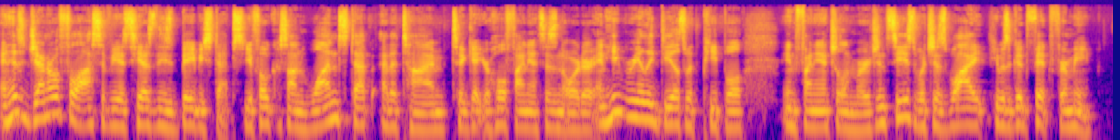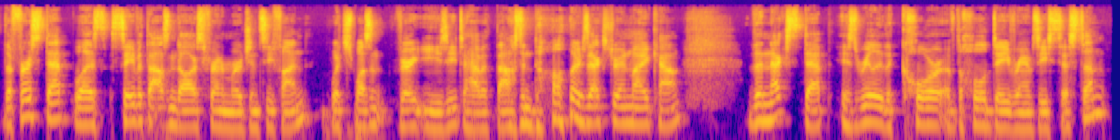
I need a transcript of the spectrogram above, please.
And his general philosophy is he has these baby steps. You focus on one step at a time to get your whole finances in order. And he really deals with people in financial emergencies, which is why he was a good fit for me. The first step was save $1,000 for an emergency fund, which wasn't very easy to have $1,000 extra in my account. The next step is really the core of the whole Dave Ramsey system,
